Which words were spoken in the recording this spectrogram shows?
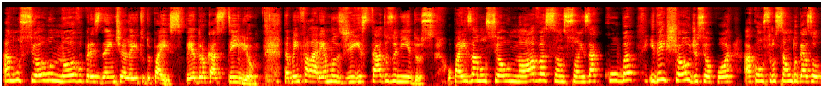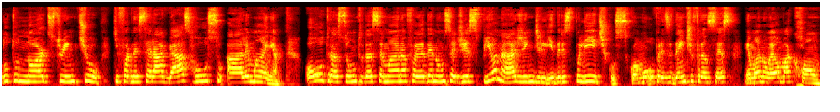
anunciou o novo presidente eleito do país, Pedro Castillo. Também falaremos de Estados Unidos. O país anunciou novas sanções a Cuba e deixou de se opor à construção do gasoduto Nord Stream 2, que fornecerá gás russo à Alemanha. Outro assunto da semana foi a denúncia de espionagem de líderes políticos, como o presidente francês Emmanuel Macron.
